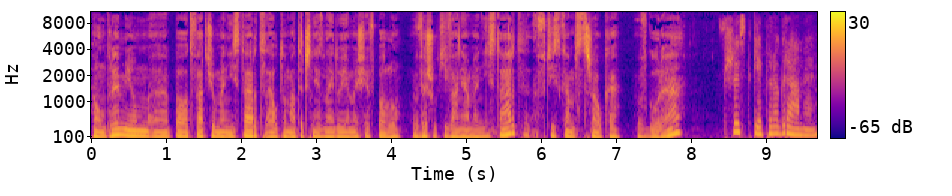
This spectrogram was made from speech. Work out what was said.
Home Premium, e, po otwarciu menu Start automatycznie znajdujemy się w polu wyszukiwania menu Start. Wciskam strzałkę w górę. Wszystkie programy.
